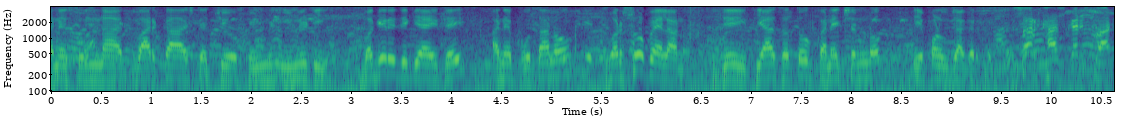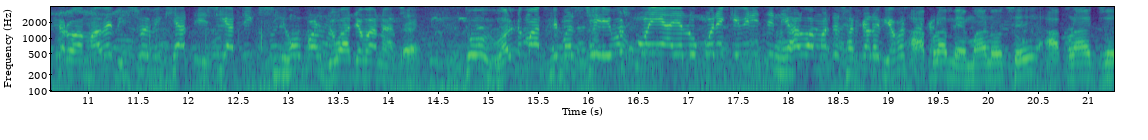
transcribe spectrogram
અને Somnath, Dwarka, Statue of Unity વગેરે જગ્યાએ જઈ અને પોતાનો વર્ષો પહેલાંનો જે ઇતિહાસ હતો કનેક્શનનો એ પણ ઉજાગર કરશે સર ખાસ કરીને વાત કરવામાં આવે વિશ્વવિખ્યાત એશિયાટિક સિંહો પણ જોવા જવાના છે. તો વર્લ્ડમાં ફેમસ છે એ વસ્તુ અહીંયા એ લોકોને કેવી રીતે નિહાળવા માટે સરકારે વ્યવસ્થા આપણા મહેમાનો છે આપણા જ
